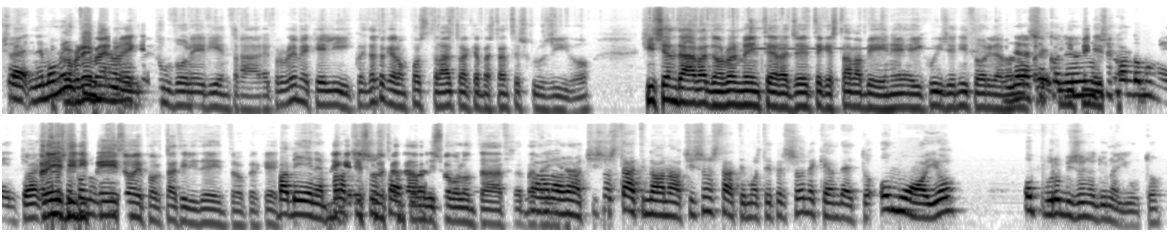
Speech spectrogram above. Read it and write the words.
Cioè, nel Il momento problema in non è cui- che tu volevi entrare, il problema è che lì, dato che era un posto tra l'altro anche abbastanza esclusivo, chi ci andava normalmente era gente che stava bene e i cui genitori l'avevano nel presi seco- di in un peso, secondo momento, eh, presi secondo- di peso e portati lì dentro perché va bene, però ci sono andava state di sua volontà. No, no, no, ci sono stati, no, no, ci sono state molte persone che hanno detto o muoio oppure ho bisogno di un aiuto.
